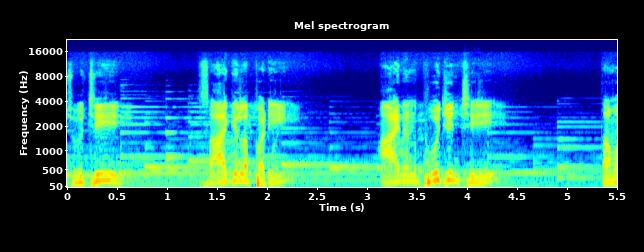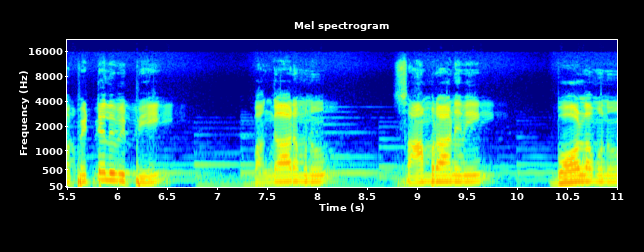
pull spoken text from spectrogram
చూచి సాగిలపడి ఆయనను పూజించి తమ పెట్టెలు విప్పి బంగారమును సాంబ్రాణిని బోళమును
